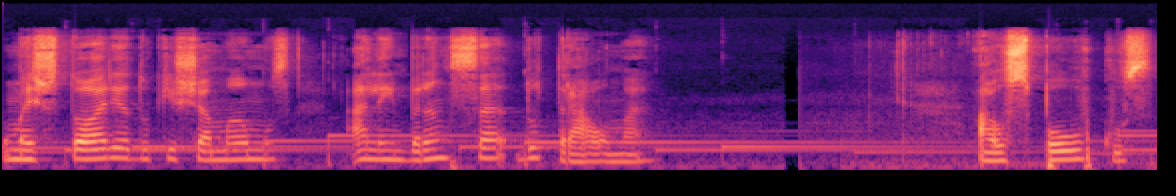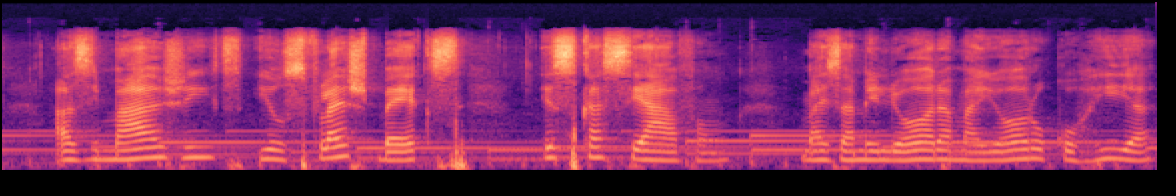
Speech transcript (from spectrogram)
uma história do que chamamos a lembrança do trauma. Aos poucos, as imagens e os flashbacks escasseavam, mas a melhora maior ocorria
